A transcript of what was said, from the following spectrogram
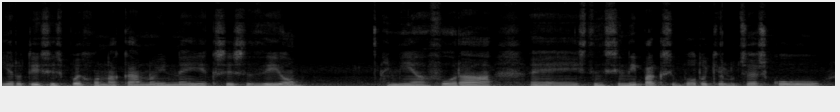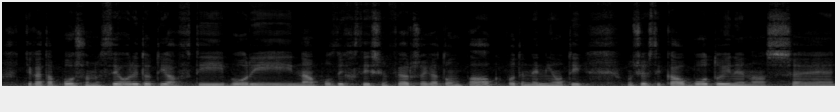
οι ερωτήσεις που έχω να κάνω είναι οι εξής δύο. Η μία αφορά ε, στην συνύπαρξη Μπότο και Λουτσέσκου και κατά πόσον θεωρείτε ότι αυτή μπορεί να αποδειχθεί συμφέρουσα για τον ΠΑΟΚ υπό την έννοια ότι ουσιαστικά ο Μπότο είναι ένας ε,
